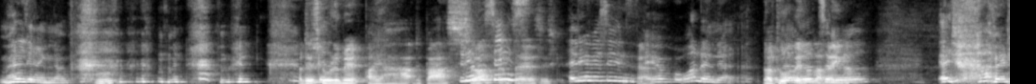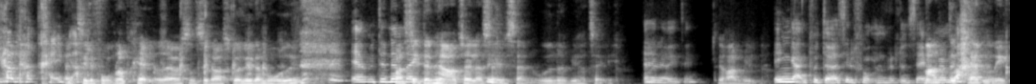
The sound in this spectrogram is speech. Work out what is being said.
Må heller lige ringe hende op. Mm. men, men, Og det slutter med, og jeg har det bare så Lige præcis. fantastisk. lige præcis. Ja. Jeg bruger den der. Når du har venner, der ringer. noget. Jeg har venner, der ringer. Ja, telefonopkaldet er jo sådan set også gået lidt af mode, ikke? Ja, men det er Bare se, den her aftale er sat i stand, uden at vi har talt. Ja, det er rigtigt. Det er ret vildt. Ikke engang på dørtelefonen, vil du sige Nej, med det mig. kan den ikke.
